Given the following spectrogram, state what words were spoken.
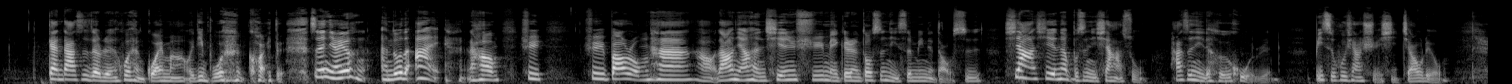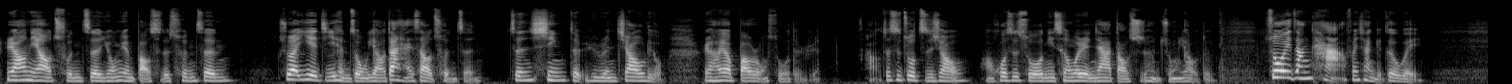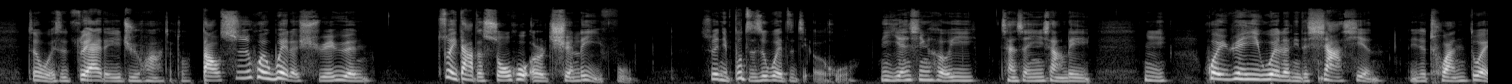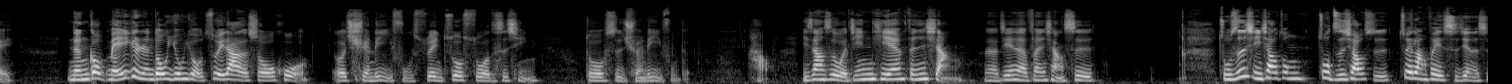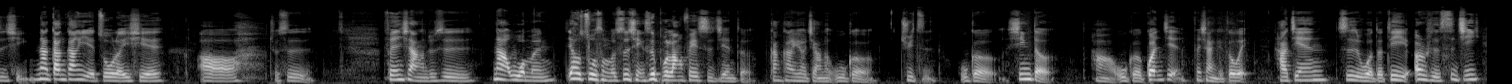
干大事的人会很乖吗？我一定不会很乖的。所以你要有很很多的爱，然后去去包容他，好，然后你要很谦虚。每个人都是你生命的导师，下线那不是你下属，他是你的合伙人，彼此互相学习交流。然后你要纯真，永远保持的纯真。虽然业绩很重要，但还是要纯真，真心的与人交流，然后要包容所有的人。好，这是做直销，好，或是说你成为人家的导师很重要的。做一张卡分享给各位。这我也是最爱的一句话，叫做“导师会为了学员最大的收获而全力以赴。所以你不只是为自己而活，你言行合一，产生影响力，你会愿意为了你的下线、你的团队，能够每一个人都拥有最大的收获而全力以赴。所以你做所有的事情都是全力以赴的。好，以上是我今天分享。那今天的分享是组织行销中做直销时最浪费时间的事情。那刚刚也做了一些呃，就是。分享就是，那我们要做什么事情是不浪费时间的？刚刚有讲了五个句子，五个心得，好，五个关键分享给各位。好，今天是我的第二十四集。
